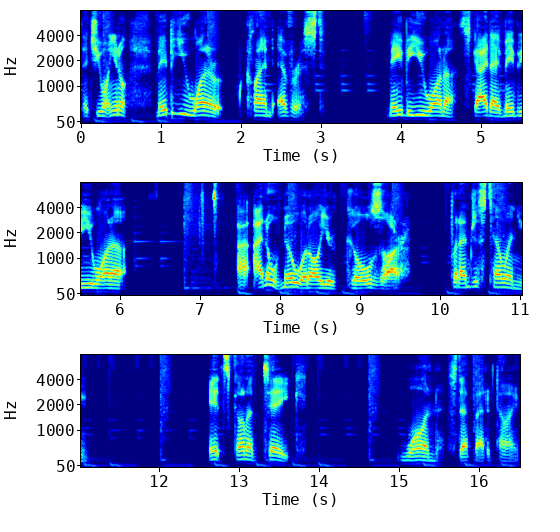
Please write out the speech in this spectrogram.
that you want. You know, maybe you want to climb Everest. Maybe you want to skydive. Maybe you want to. I, I don't know what all your goals are, but I'm just telling you, it's to take one step at a time.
